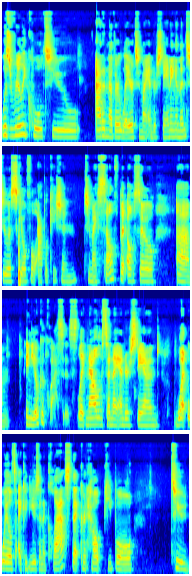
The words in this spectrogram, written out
was really cool to add another layer to my understanding and then to a skillful application to myself, but also um, in yoga classes. Like now all of a sudden I understand what oils I could use in a class that could help people to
